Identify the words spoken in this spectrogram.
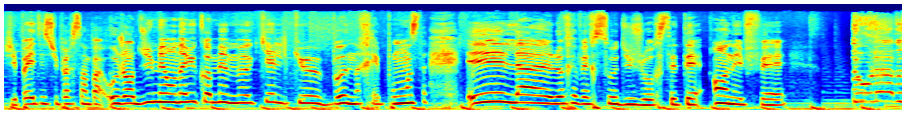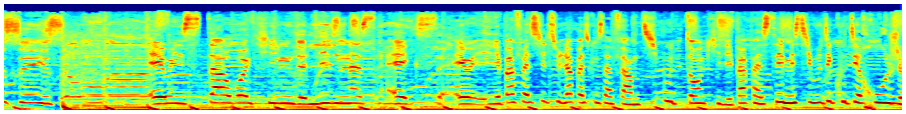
J'ai pas été super sympa aujourd'hui, mais on a eu quand même quelques bonnes réponses. Et là, le réverso du jour, c'était en effet. Et oui, Star Walking de Lil Nas X. Et oui, il n'est pas facile celui-là parce que ça fait un petit bout de temps qu'il n'est pas passé. Mais si vous écoutez Rouge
